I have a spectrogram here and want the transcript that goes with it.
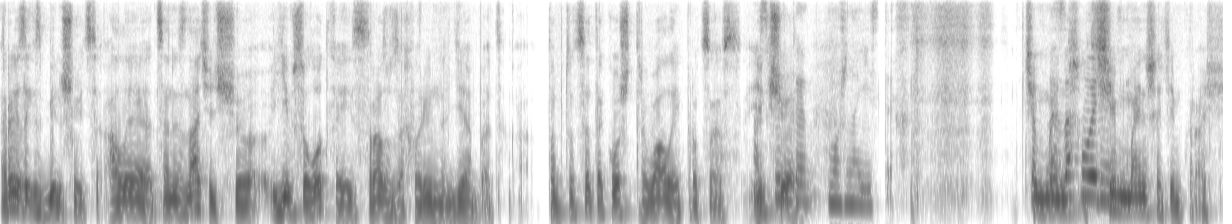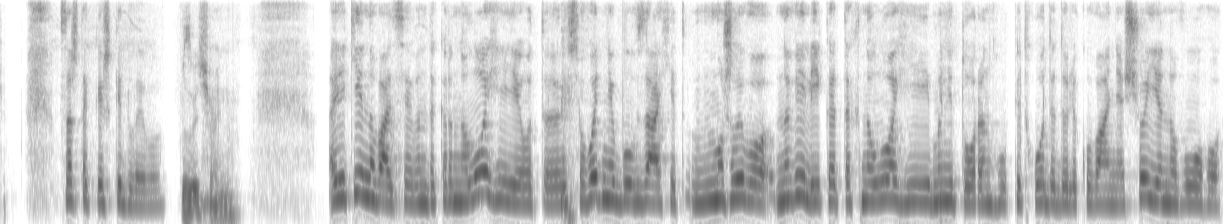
Ризик збільшується, але це не значить, що їв солодке і зразу захворів на діабет. Тобто це також тривалий процес. А скільки можна їсти? чим, менше, чим менше, тим краще. Все ж таки шкідливо. Звичайно. А які інновації в ендокринології? От е, сьогодні був захід. Можливо, нові ліки, технології, моніторингу, підходи до лікування. Що є нового?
